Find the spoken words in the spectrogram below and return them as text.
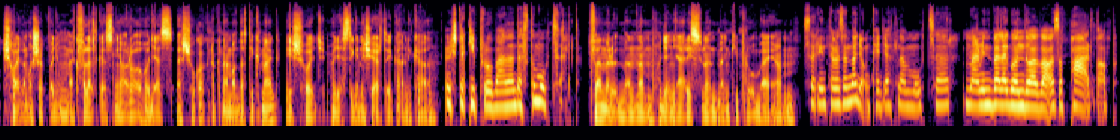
és hajlamosak vagyunk megfeledkezni arról, hogy ez, ez sokaknak nem adatik meg, és hogy, hogy ezt igenis értékelni kell. És te kipróbálnád ezt a módszert? Felmerült bennem, hogy a nyári szünetben kipróbáljam. Szerintem ez egy nagyon kegyetlen módszer. Mármint belegondolva az a pár nap,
